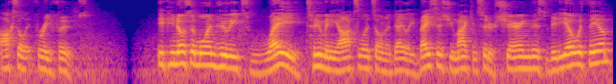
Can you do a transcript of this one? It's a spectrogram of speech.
oxalate-free foods. If you know someone who eats way too many oxalates on a daily basis, you might consider sharing this video with them.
